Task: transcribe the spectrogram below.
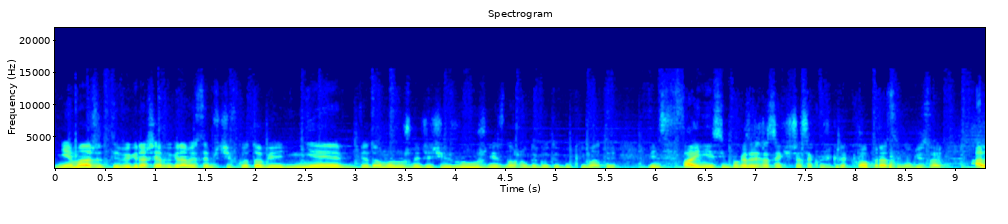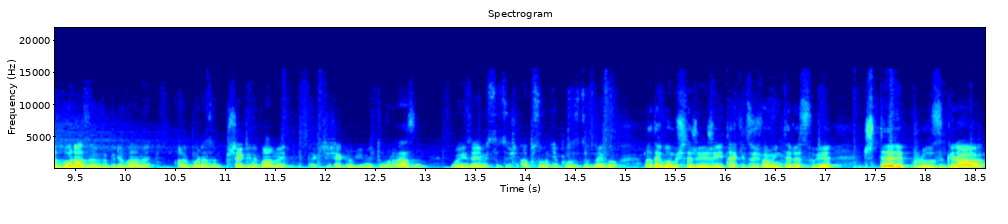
nie ma, że ty wygrasz, ja wygram, jestem przeciwko tobie. Nie, wiadomo, różne dzieci różnie znoszą tego typu klimaty, więc fajnie jest im pokazać raz na jakiś czas jakąś grę kooperacyjną, gdzie słuchaj, albo razem wygrywamy, albo razem przegrywamy, tak czy siak robimy to razem. Moim zdaniem jest to coś absolutnie pozytywnego, dlatego myślę, że jeżeli takie coś Wam interesuje, 4 plus gra,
